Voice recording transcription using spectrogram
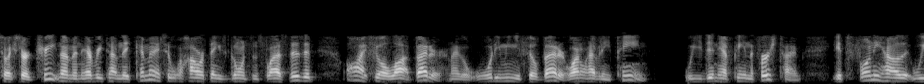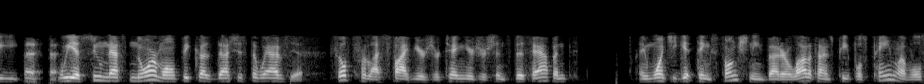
so i start treating them and every time they come in i say well how are things going since last visit oh i feel a lot better and i go what do you mean you feel better well i don't have any pain well, you didn't have pain the first time. It's funny how that we we assume that's normal because that's just the way I've yeah. felt for the last five years or ten years or since this happened. And once you get things functioning better, a lot of times people's pain levels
